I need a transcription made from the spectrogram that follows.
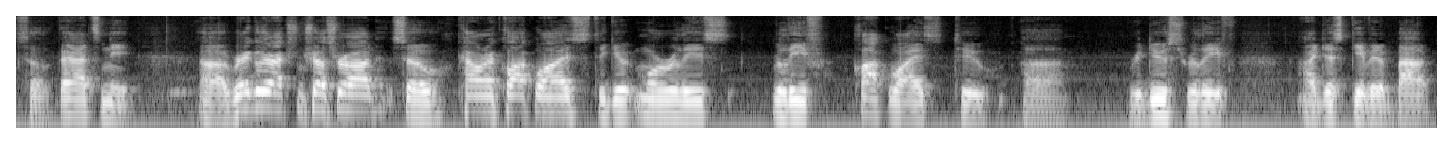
So that's neat. Uh, regular action truss rod, so counterclockwise to give more release, relief, clockwise to uh, reduce relief. I just gave it about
